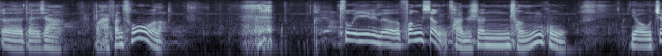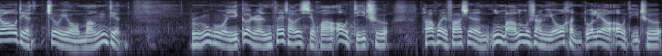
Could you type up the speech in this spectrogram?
呃，等一下，我还翻错了。注意力的方向产生成果，有焦点就有盲点。如果一个人非常喜欢奥迪车，他会发现路马路上有很多辆奥迪车；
